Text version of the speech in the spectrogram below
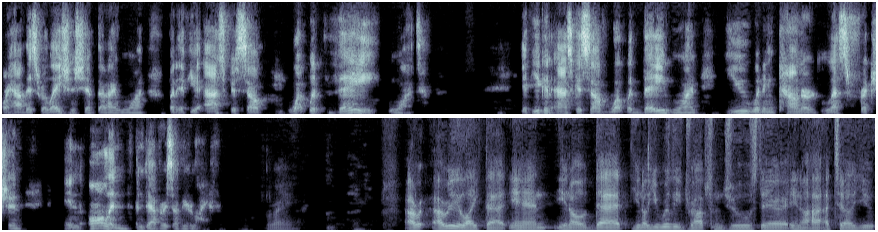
or have this relationship that I want. But if you ask yourself, what would they want? If you can ask yourself, what would they want, you would encounter less friction in all en- endeavors of your life. Right. I, I really like that. And, you know, that, you know, you really dropped some jewels there. You know, I, I tell you,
